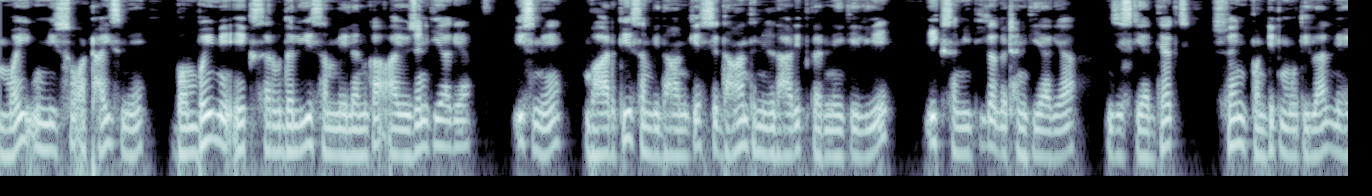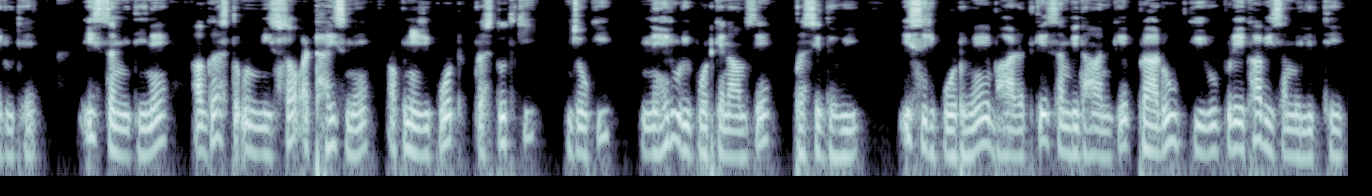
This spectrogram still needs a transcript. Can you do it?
मई 1928 में बम्बई में एक सर्वदलीय सम्मेलन का आयोजन किया गया। इसमें भारतीय संविधान के सिद्धांत निर्धारित करने के लिए एक समिति का गठन किया गया, जिसके अध्यक्ष स्वयं पंडित मोतीलाल नेहरू थे। इस समिति ने अगस्त 1928 में अपनी रिपोर्ट प्रस्तुत की, जो कि नेहरू रिपोर्ट के नाम से प्रसिद्ध हुई। इस रिपोर्ट में भारत के संविधान के प्रारूप की रूपरेखा भी सम्मिलित थी।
